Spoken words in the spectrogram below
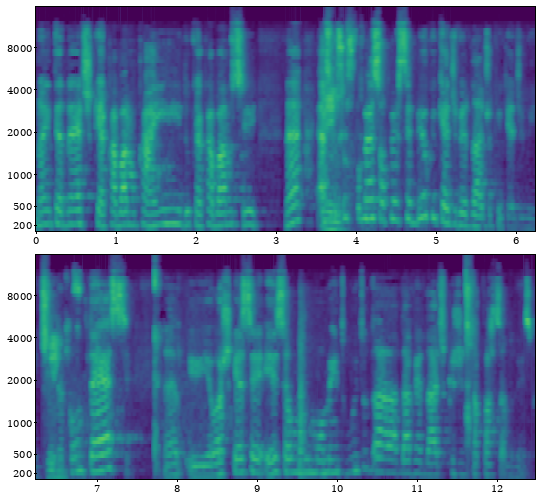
na internet que acabaram caindo, que acabaram se. Né? As Sim. pessoas começam a perceber o que é de verdade e o que é de mentira. Sim. Acontece. Né? E eu acho que esse, esse é um momento muito da, da verdade que a gente está passando mesmo.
